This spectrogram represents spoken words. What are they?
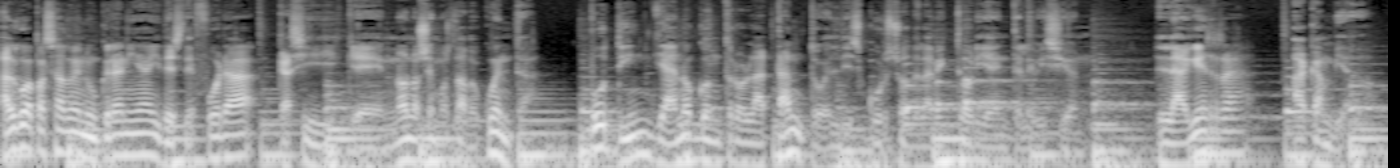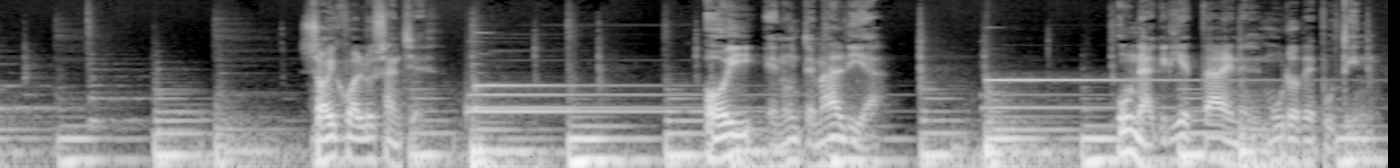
Algo ha pasado en Ucrania y desde fuera casi que no nos hemos dado cuenta. Putin ya no controla tanto el discurso de la victoria en televisión. La guerra ha cambiado. Soy Juan Luis Sánchez. Hoy, en un tema al día, una grieta en el muro de Putin.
